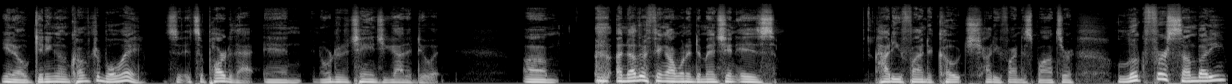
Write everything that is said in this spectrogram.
you know getting uncomfortable way it's, it's a part of that and in order to change you got to do it um, another thing I wanted to mention is how do you find a coach? How do you find a sponsor? Look for somebody,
